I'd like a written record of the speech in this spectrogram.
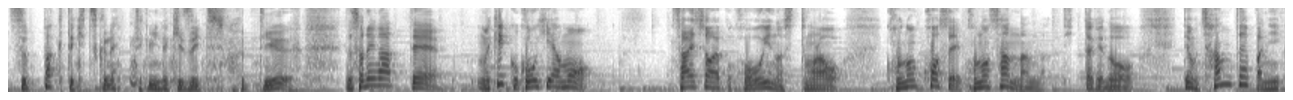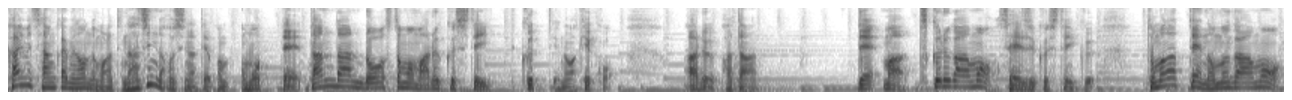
酸っぱくてきつくね？ってみんな気づいてしまうっていう。でそれがあって、結構コーヒー屋もう、最初はやっぱこういうの知ってもらおう。この個性、この酸なんだって言ったけど、でもちゃんとやっぱ2回目、3回目飲んでもらって馴染んでほしいなってやっぱ思って、だんだんローストも丸くしていくっていうのは結構あるパターン。で、まあ、作る側も成熟していく。伴って飲む側も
